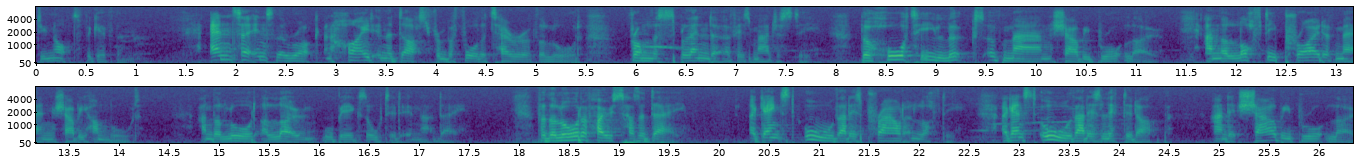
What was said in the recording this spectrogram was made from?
Do not forgive them. Enter into the rock and hide in the dust from before the terror of the Lord, from the splendor of his majesty. The haughty looks of man shall be brought low, and the lofty pride of men shall be humbled, and the Lord alone will be exalted in that day. For the Lord of hosts has a day against all that is proud and lofty, against all that is lifted up, and it shall be brought low,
